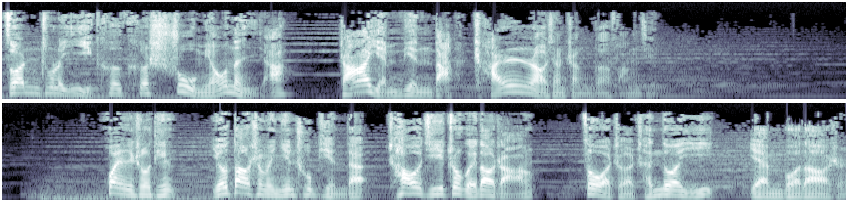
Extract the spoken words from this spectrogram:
钻出了一颗颗树苗嫩芽，眨眼变大，缠绕向整个房间。欢迎收听由道士为您出品的《超级捉鬼道长》，作者陈多疑，演播道士。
